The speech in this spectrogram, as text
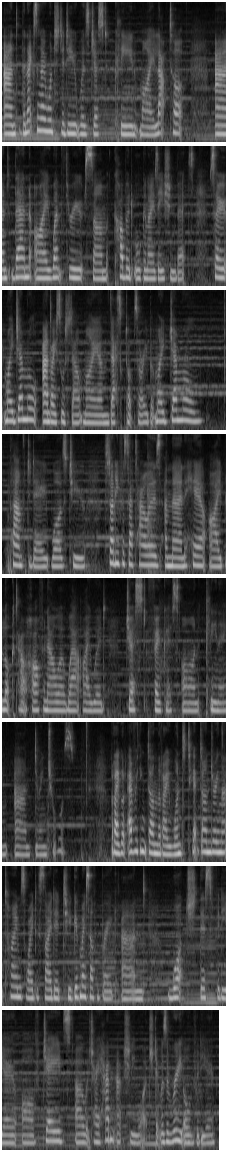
And the next thing I wanted to do was just clean my laptop and then I went through some cupboard organization bits. So my general, and I sorted out my um, desktop, sorry, but my general plan for today was to study for set hours and then here I blocked out half an hour where I would just focus on cleaning and doing chores. But I got everything done that I wanted to get done during that time, so I decided to give myself a break and watch this video of Jade's, uh, which I hadn't actually watched. It was a really old video.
